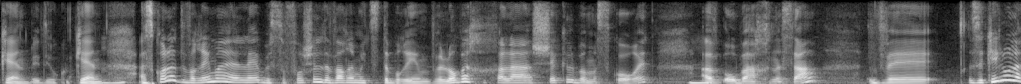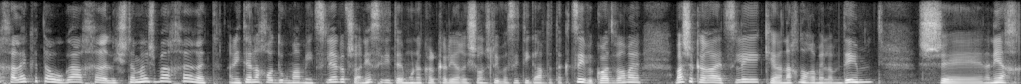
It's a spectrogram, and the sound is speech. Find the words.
כן. בדיוק. כן. Mm-hmm. אז כל הדברים האלה בסופו של דבר הם מצטברים, ולא בהכרח עלה שקל במשכורת, mm-hmm. או בהכנסה, וזה כאילו לחלק את העוגה אחרת, להשתמש בה אחרת. אני אתן לך עוד דוגמה מאצלי, אגב, שאני עשיתי את האמון הכלכלי הראשון שלי, ועשיתי גם את התקציב וכל הדברים האלה. מה שקרה אצלי, כי אנחנו הרי מלמדים, שנניח,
